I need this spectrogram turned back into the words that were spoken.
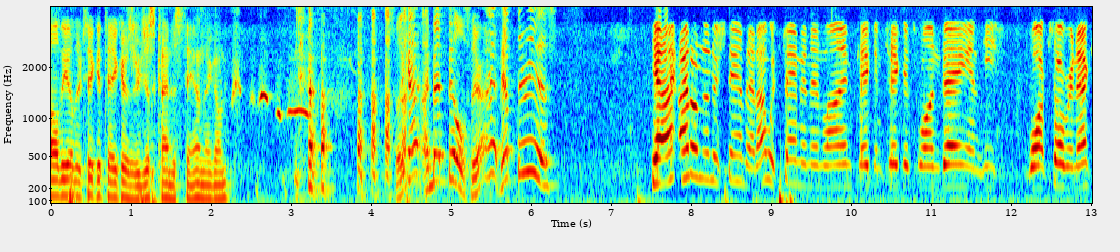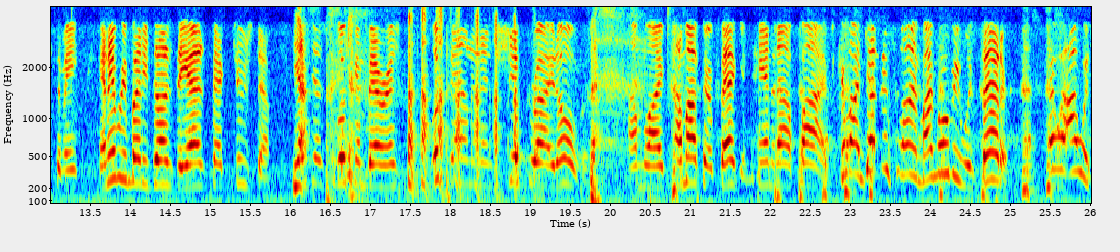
all the other ticket takers are just kind of standing there going. so like, I, I bet Bill's there. I, yep, there he is. Yeah, I, I don't understand that. I was standing in line taking tickets one day, and he walks over next to me, and everybody does the Aztec two-step. Yeah. They just look embarrassed, look down, and then shift right over. I'm like, I'm out there begging, handing out fives. Come on, get this line. My movie was better. I, I was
